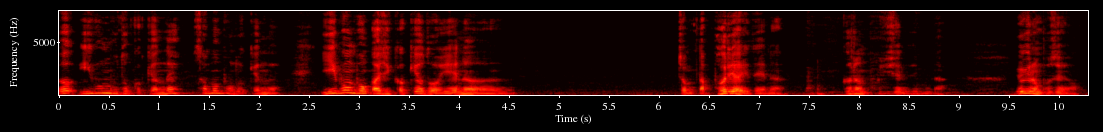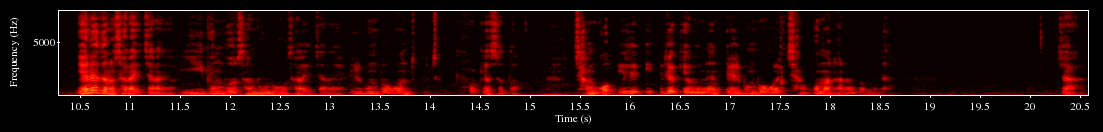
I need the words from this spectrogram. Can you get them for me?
어 2분부터 꺾였네? 3분부터 꺾였네. 2분분까지 꺾여도 얘는 좀 딱 버려야 되는 그런 포지션이 됩니다. 여기는 보세요. 얘네들은 살아있잖아요. 2분분, 3분봉은 살아있잖아요. 1분봉은 꺾였어도. 참고, 이럴, 경우에는 1분봉을 참고만 하는 겁니다. 자,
